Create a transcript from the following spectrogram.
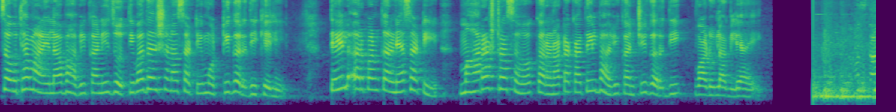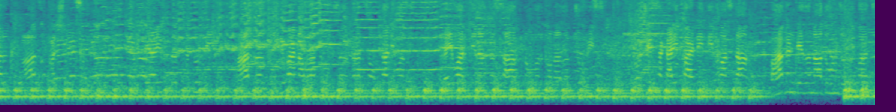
चौथ्या माळेला भाविकांनी ज्योतिबा दर्शनासाठी मोठी गर्दी केली. तेल अर्पण करण्यासाठी महाराष्ट्रासह कर्नाटकातील भाविकांची गर्दी वाढू लागली आहे. नमस्कार. आज आश्विन शुद्ध तृतीयायुक्त चतुर्थी. आज ज्योतिबा नवरात्र उत्सवाचा चौथा दिवस. रविवार दिनांक सहा ऑक्टोबर दोन हजार चोवीस. रोजी सकाळी पहाटे तीन वाजता दहा नाद होऊन ज्योतिबाचे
